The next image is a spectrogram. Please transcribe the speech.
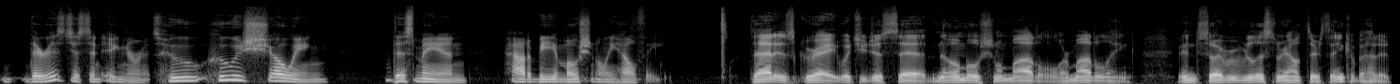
there is just an ignorance. Who who is showing this man how to be emotionally healthy? That is great, what you just said. No emotional model or modeling. And so, every listener out there, think about it.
